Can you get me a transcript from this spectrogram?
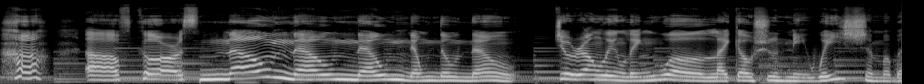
哼，Of course, no, no, no, no, no, no。就让玲玲我来告诉你为什么吧。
